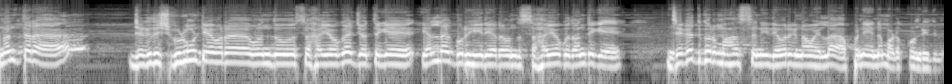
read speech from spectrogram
ನಂತರ ಜಗದೀಶ್ ಗುಡುಗುಂಟಿಯವರ ಒಂದು ಸಹಯೋಗ ಜೊತೆಗೆ ಎಲ್ಲ ಗುರು ಹಿರಿಯರ ಒಂದು ಸಹಯೋಗದೊಂದಿಗೆ ಜಗದ್ಗುರು ನಾವು ನಾವೆಲ್ಲ ಅಪ್ಪಣೆಯನ್ನು ಮಾಡ್ಕೊಂಡಿದ್ವಿ.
